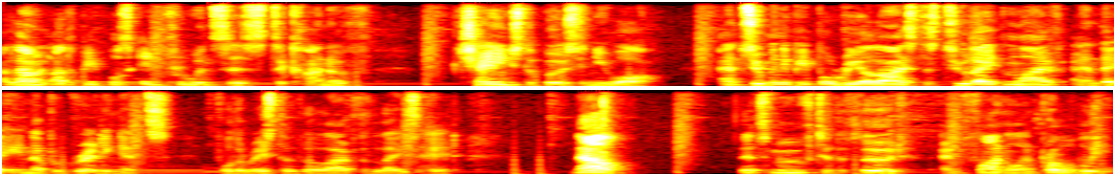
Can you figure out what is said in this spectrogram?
allowing other people's influences to kind of change the person you are. And too many people realize this too late in life and they end up regretting it for the rest of the life that lays ahead. Now, let's move to the third and final and probably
